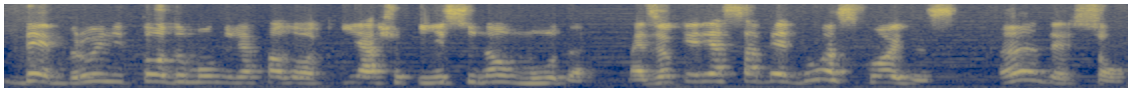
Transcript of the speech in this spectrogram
De Bruyne, todo mundo já falou aqui, acho que isso não muda. Mas eu queria saber duas coisas. Anderson,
